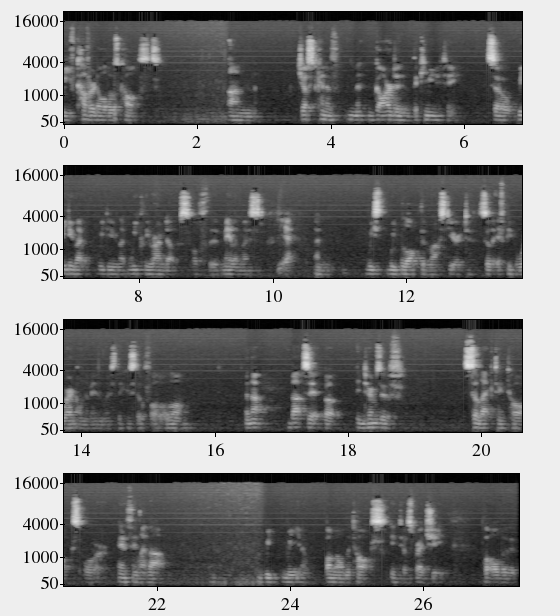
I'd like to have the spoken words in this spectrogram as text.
we've covered all those costs, and just kind of garden the community. So we do like we do like weekly roundups of the mailing list, yeah, and we we blogged them last year to, so that if people weren't on the mailing list, they could still follow along. And that that's it. But in terms of selecting talks or anything like that, we we you know bung all the talks into a spreadsheet, put all the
